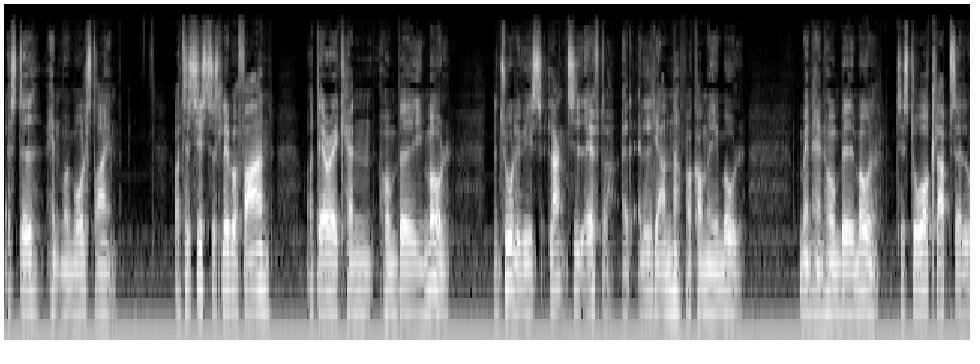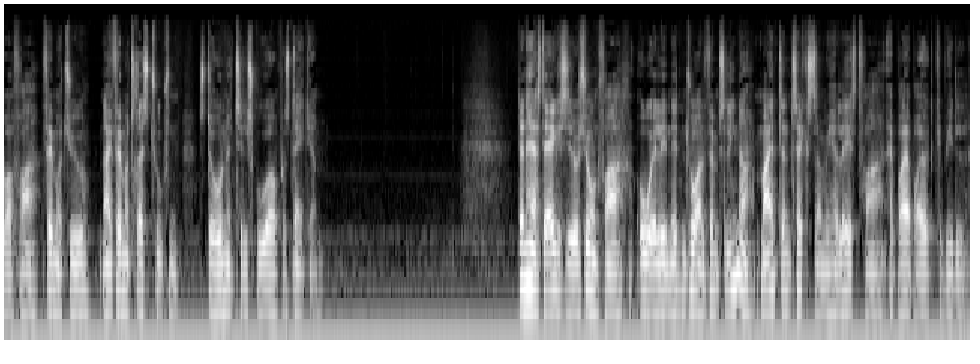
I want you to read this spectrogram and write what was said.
afsted hen mod målstregen. Og til sidst så slipper faren, og Derek han humpede i mål, naturligvis lang tid efter, at alle de andre var kommet i mål. Men han humpede i mål til store klapsalver fra 25, nej 65.000 stående tilskuere på stadion. Den her stærke situation fra OL i 1992 ligner meget den tekst, som vi har læst fra Hebræerbrevet kapitel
